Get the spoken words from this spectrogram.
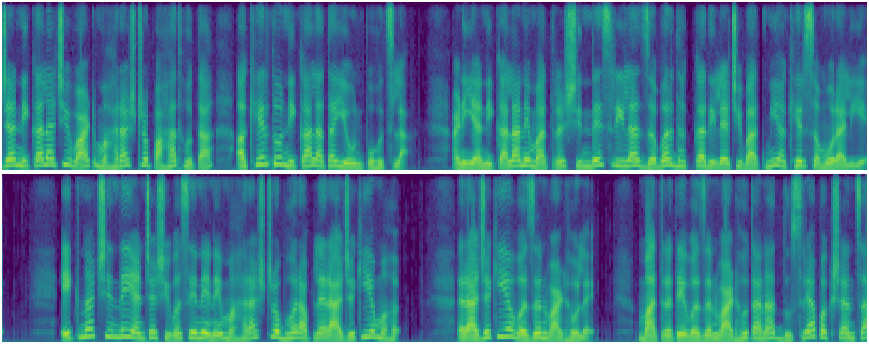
ज्या निकालाची वाट महाराष्ट्र पाहत होता अखेर तो निकाल आता येऊन पोहोचला. आणि या निकालाने मात्र शिंदेश्रीला जबर धक्का दिल्याची बातमी अखेर समोर आलीय. एकनाथ शिंदे यांच्या शिवसेनेने महाराष्ट्रभर आपल्या राजकीय मह राजकीय वजन वाढवलंय. मात्र ते वजन वाढवताना दुसऱ्या पक्षांचा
